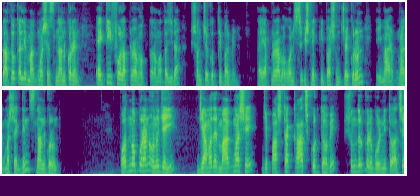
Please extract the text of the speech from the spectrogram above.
প্রাতকালে মাঘ মাসে স্নান করেন, একই ফল আপনারা ভক্তরা মাতাজিরা সঞ্চয় করতে পারবেন। তাই আপনারা ভগবান শ্রীকৃষ্ণের কৃপা সঞ্চয় করুন, এই মাঘ মাসে একদিন স্নান করুন। পদ্মপুরাণ অনুযায়ী যে আমাদের মাঘ মাসে যে পাঁচটা কাজ করতে হবে, সুন্দর করে বর্ণিত আছে,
